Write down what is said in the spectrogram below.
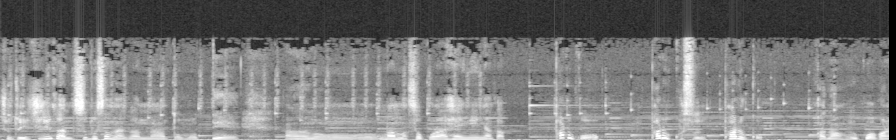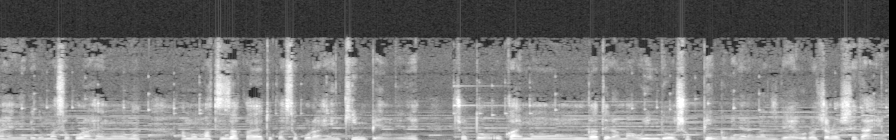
ちょっと1時間潰さなあかんなと思って、あのー、まあまあそこら辺になんか、パルコ？パルコス？パルコ？かな？よく分からへんねんけど、まあそこら辺のね、あの松坂屋とかそこら辺近辺でね、ちょっとお買い物がてら、まあウィンドウショッピングみたいな感じでうろちょろしてたんよ。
